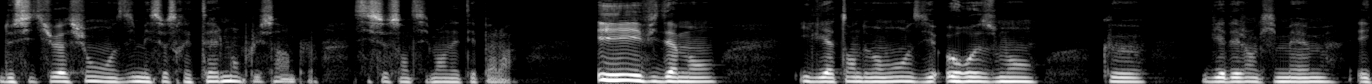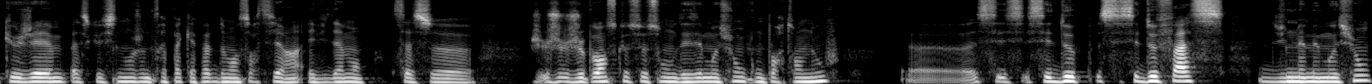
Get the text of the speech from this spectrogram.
de, situations où on se dit mais ce serait tellement plus simple si ce sentiment n'était pas là. Et évidemment, il y a tant de moments où on se dit heureusement que il y a des gens qui m'aiment et que j'aime parce que sinon je ne serais pas capable de m'en sortir. Hein, évidemment, ça se, je, pense que ce sont des émotions qu'on porte en nous. Euh, c'est deux, deux faces d'une même émotion.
